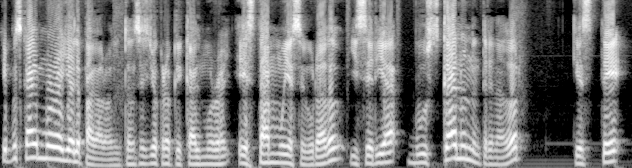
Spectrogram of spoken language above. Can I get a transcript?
Y pues Kyle Murray ya le pagaron. Entonces yo creo que Kyle Murray está muy asegurado. Y sería buscar un entrenador que esté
